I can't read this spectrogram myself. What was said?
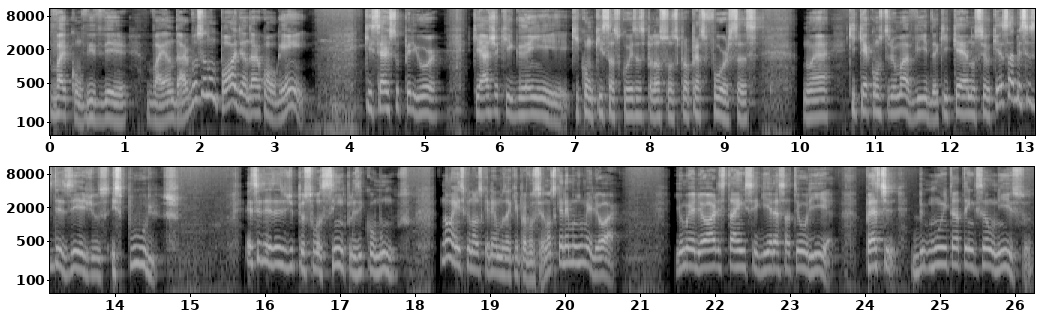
vai conviver, vai andar. Você não pode andar com alguém que se acha superior, que acha que ganhe, que conquista as coisas pelas suas próprias forças, não é? Que quer construir uma vida, que quer não sei o que, sabe esses desejos espúrios. Esse desejo de pessoas simples e comuns. Não é isso que nós queremos aqui para você. Nós queremos o melhor. E o melhor está em seguir essa teoria. Preste muita atenção nisso.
